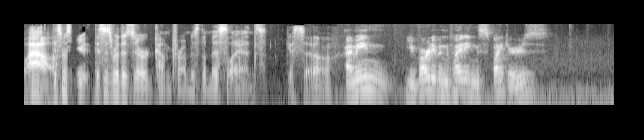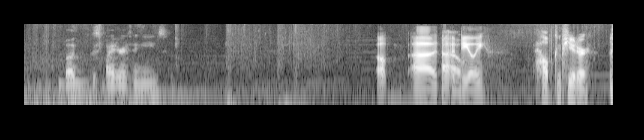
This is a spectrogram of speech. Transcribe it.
Wow. This must be. This is where the Zerg come from. Is the Mistlands? Guess so. I mean, you've already been fighting spiders. Bug spider thingies. Oh, uh, Uh-oh. a dealy. Help computer.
